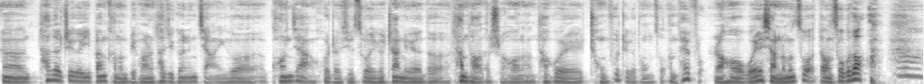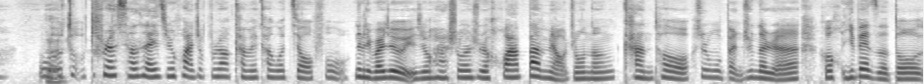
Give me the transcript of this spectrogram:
嗯，他的这个一般可能，比方说他去跟人讲一个框架或者去做一个战略的探讨的时候呢，他会重复这个动作，很佩服。然后我也想这么做，但我做不到。哦，我突突然想起来一句话，就不知道看没看过《教父》，那里边就有一句话，说是花半秒钟能看透事物本质的人和一辈子都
